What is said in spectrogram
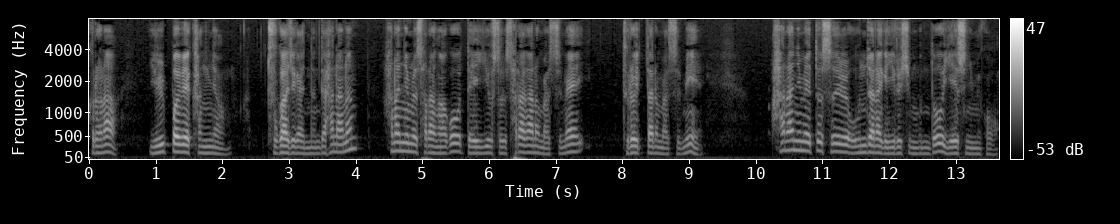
그러나 율법의 강령 두 가지가 있는데 하나는 하나님을 사랑하고 내 이웃을 사랑하는 말씀에 들어있다는 말씀이 하나님의 뜻을 온전하게 이루신 분도 예수님이고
